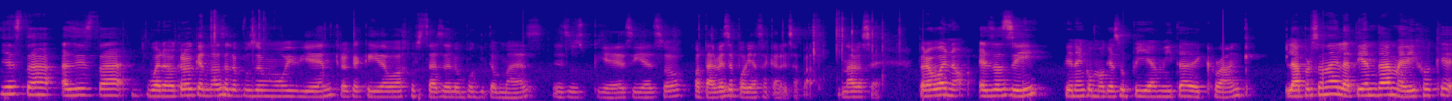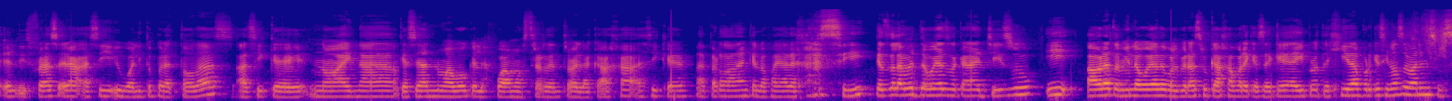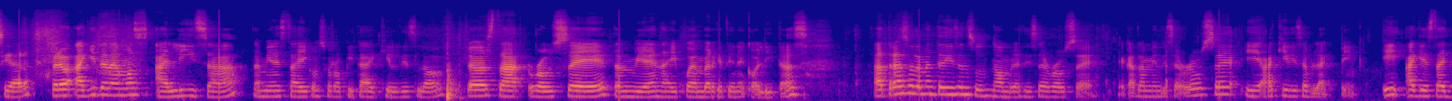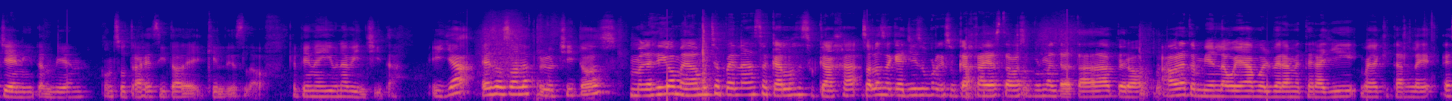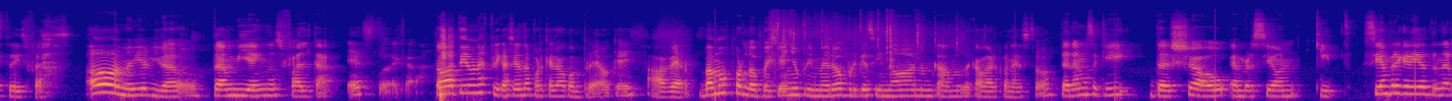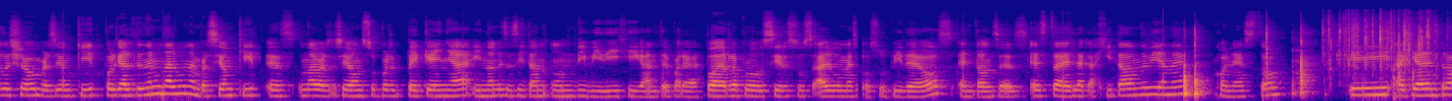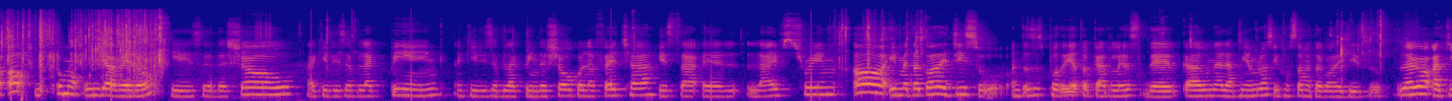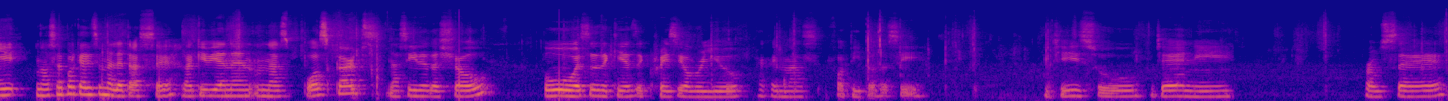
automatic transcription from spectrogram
Ya está, así está. Bueno, creo que no se lo puse muy bien. Creo que aquí debo ajustárselo un poquito más en sus pies y eso. O tal vez se podía sacar el zapato, no lo sé. Pero bueno, es así. Tienen como que su pijamita de Crank. La persona de la tienda me dijo que el disfraz era así igualito para todas, así que no hay nada que sea nuevo que les pueda mostrar dentro de la caja, así que me perdonan que los vaya a dejar así, que solamente voy a sacar a Jisoo y ahora también la voy a devolver a su caja para que se quede ahí protegida porque si no se van a ensuciar. Pero aquí tenemos a Lisa, también está ahí con su ropita de Kill This Love. Luego está Rosé, también ahí pueden ver que tiene colitas. Atrás solamente dicen sus nombres, dice Rose. Acá también dice Rose y aquí dice Blackpink. Y aquí está Jenny también, con su trajecito de Kill This Love, que tiene ahí una vinchita. Y ya, esos son los peluchitos. Como les digo, me da mucha pena sacarlos de su caja. Solo saqué a Jisoo porque su caja ya estaba súper maltratada, pero ahora también la voy a volver a meter allí. Voy a quitarle este disfraz. Oh, me había olvidado. También nos falta esto de acá. Todo tiene una explicación de por qué lo compré, ¿ok? A ver, vamos por lo pequeño primero porque si no, nunca vamos a acabar con esto. Tenemos aquí The Show en versión kit. Siempre he querido tener The Show en versión kit porque al tener un álbum en versión kit es una versión súper pequeña y no necesitan un DVD gigante para poder reproducir sus álbumes o sus videos. Entonces, esta es la cajita donde viene con esto. Y aquí adentro, oh, es como un llavero. Aquí dice The Show, aquí dice Blackpink, aquí dice Blackpink The Show con la fecha. Aquí está el live stream. Oh, y me tocó de Jisoo. Entonces podría tocarles de cada una de las miembros y justo me tocó de Jisoo. Luego aquí, no sé por qué dice una letra C. Aquí vienen unas postcards así de The Show. Uh, este de aquí es de Crazy Over You. Acá hay más fotitos así. Jisoo, Jenny, Rosé.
